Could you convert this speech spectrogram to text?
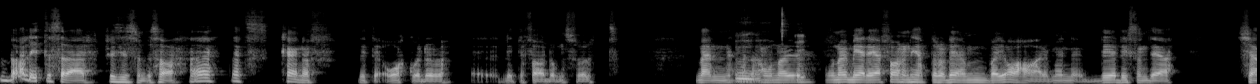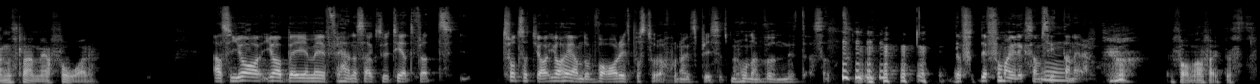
Bara lite sådär, precis som du sa, eh, that's kind of lite awkward och eh, lite fördomsfullt. Men, men Mm. hon, har ju, hon har ju mer erfarenheter av det än vad jag har, men det är liksom det känslan jag får. Alltså jag, jag böjer mig för hennes auktoritet för att trots att jag, jag har ju ändå varit på Stora Journalistpriset, men hon har vunnit det. Så att, det, det får man ju liksom sitta Mm. ner. Det får man faktiskt.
